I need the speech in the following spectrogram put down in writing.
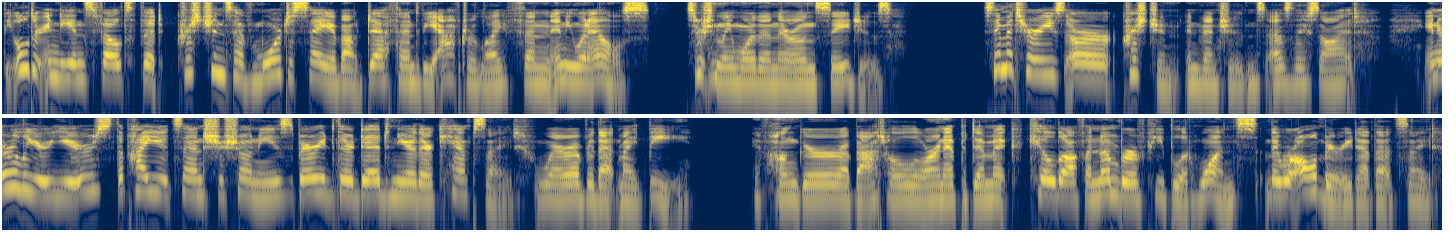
The older Indians felt that Christians have more to say about death and the afterlife than anyone else, certainly more than their own sages. Cemeteries are Christian inventions, as they saw it. In earlier years, the Paiutes and Shoshones buried their dead near their campsite, wherever that might be. If hunger, a battle, or an epidemic killed off a number of people at once, they were all buried at that site.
